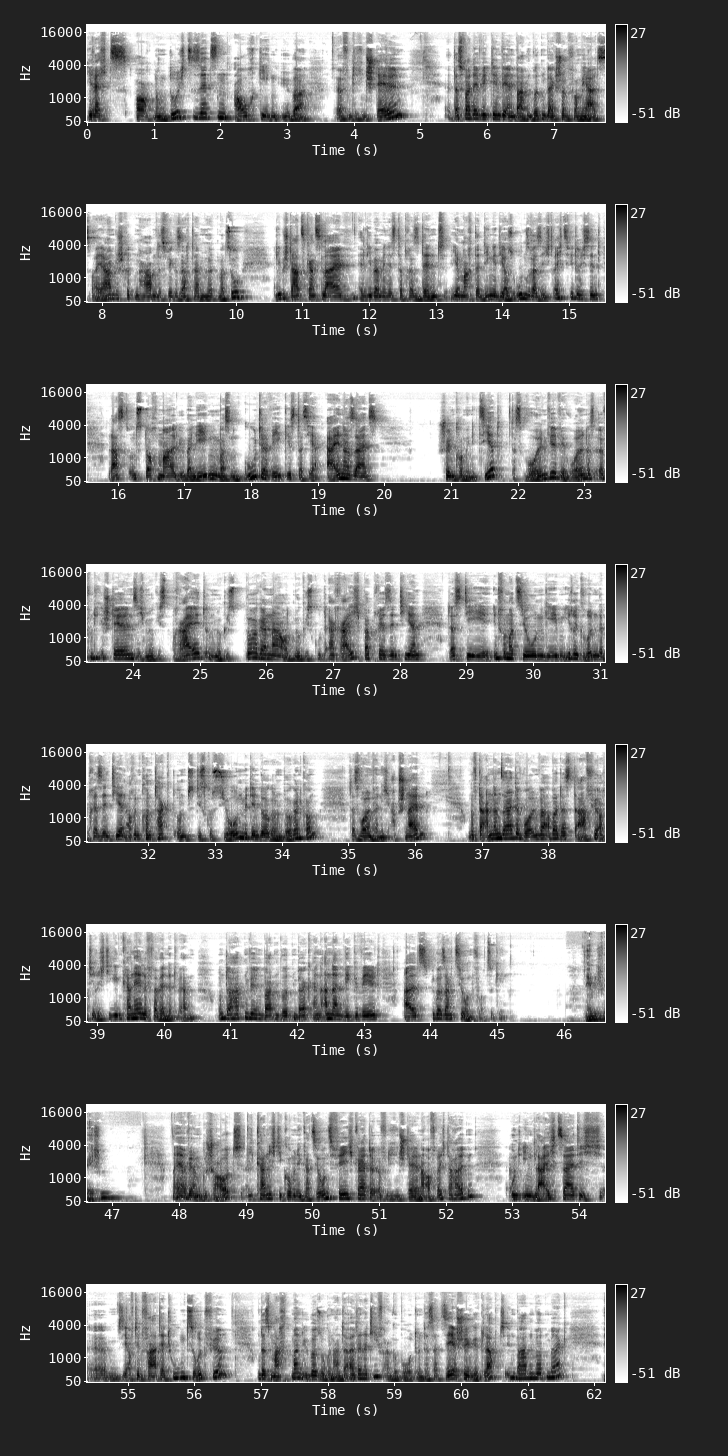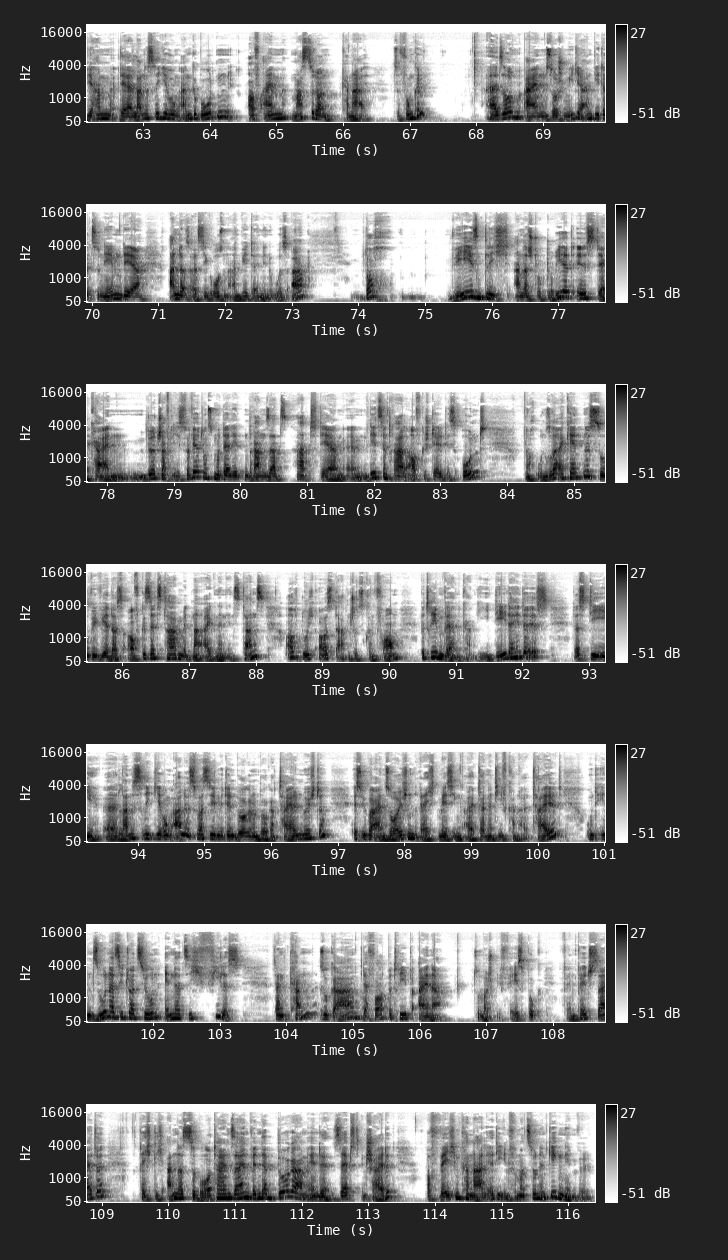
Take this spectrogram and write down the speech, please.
die Rechtsordnung durchzusetzen, auch gegenüber öffentlichen Stellen. Das war der Weg, den wir in Baden-Württemberg schon vor mehr als zwei Jahren beschritten haben, dass wir gesagt haben, hört mal zu, Liebe Staatskanzlei, lieber Ministerpräsident, ihr macht da Dinge, die aus unserer Sicht rechtswidrig sind. Lasst uns doch mal überlegen, was ein guter Weg ist, dass ihr einerseits schön kommuniziert. Das wollen wir. Wir wollen, dass öffentliche Stellen sich möglichst breit und möglichst bürgernah und möglichst gut erreichbar präsentieren, dass die Informationen geben, ihre Gründe präsentieren, auch in Kontakt und Diskussion mit den Bürgerinnen und Bürgern kommen. Das wollen wir nicht abschneiden. Und auf der anderen Seite wollen wir aber, dass dafür auch die richtigen Kanäle verwendet werden. Und da hatten wir in Baden-Württemberg einen anderen Weg gewählt, als über Sanktionen vorzugehen. Nämlich welchen? Naja, wir haben geschaut, wie kann ich die Kommunikationsfähigkeit der öffentlichen Stellen aufrechterhalten und ihnen gleichzeitig äh, sie auf den Pfad der Tugend zurückführen. Und das macht man über sogenannte Alternativangebote. Und das hat sehr schön geklappt in Baden-Württemberg. Wir haben der Landesregierung angeboten, auf einem Mastodon-Kanal zu funken. Also einen Social-Media-Anbieter zu nehmen, der anders als die großen Anbieter in den USA doch wesentlich anders strukturiert ist, der kein wirtschaftliches Verwertungsmodell hinten dran hat, der ähm, dezentral aufgestellt ist und nach unserer Erkenntnis, so wie wir das aufgesetzt haben mit einer eigenen Instanz, auch durchaus datenschutzkonform betrieben werden kann. Die Idee dahinter ist, dass die äh, Landesregierung alles, was sie mit den Bürgerinnen und Bürgern teilen möchte, es über einen solchen rechtmäßigen Alternativkanal teilt. Und in so einer Situation ändert sich vieles. Dann kann sogar der Fortbetrieb einer, zum Beispiel Facebook, Fanpage-Seite, rechtlich anders zu beurteilen sein, wenn der Bürger am Ende selbst entscheidet, auf welchem Kanal er die Information entgegennehmen will.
